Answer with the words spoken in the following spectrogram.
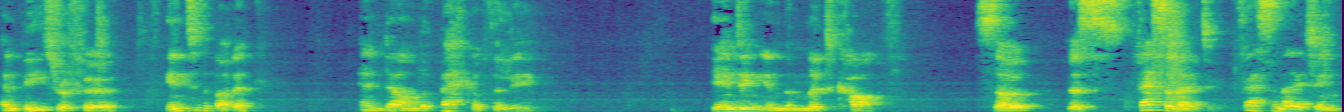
and these refer into the buttock and down the back of the leg, ending in the mid calf. So, this fascinating, fascinating,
